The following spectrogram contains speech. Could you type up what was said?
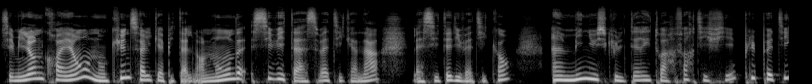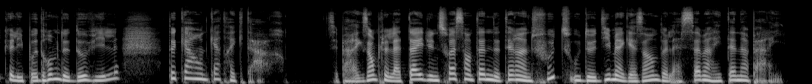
Ces millions de croyants n'ont qu'une seule capitale dans le monde, Civitas Vaticana, la cité du Vatican, un minuscule territoire fortifié plus petit que l'hippodrome de Deauville, de 44 hectares. C'est par exemple la taille d'une soixantaine de terrains de foot ou de dix magasins de la Samaritaine à Paris.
